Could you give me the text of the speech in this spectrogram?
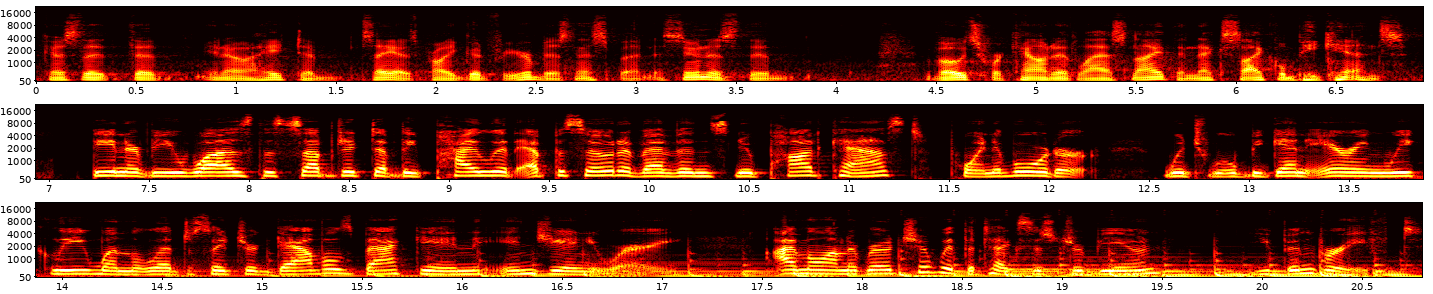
because the, the you know I hate to say it, it's probably good for your business, but as soon as the votes were counted last night, the next cycle begins. The interview was the subject of the pilot episode of Evan's new podcast, Point of Order, which will begin airing weekly when the legislature gavels back in in January. I'm Alana Rocha with the Texas Tribune. You've been briefed.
